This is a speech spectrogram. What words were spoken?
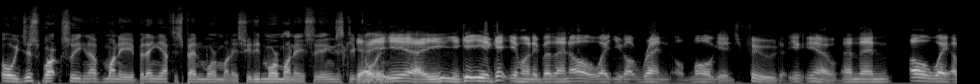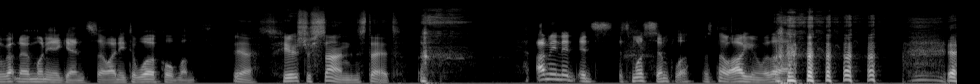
oh, you just work so you can have money, but then you have to spend more money, so you need more money, so you can just keep Yeah, going. yeah. You, you get you get your money, but then oh wait, you got rent or mortgage, food, you, you know, and then oh wait, I've got no money again, so I need to work all month. Yes, here it's just sand instead. I mean, it, it's it's much simpler. There's no arguing with that. yeah,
